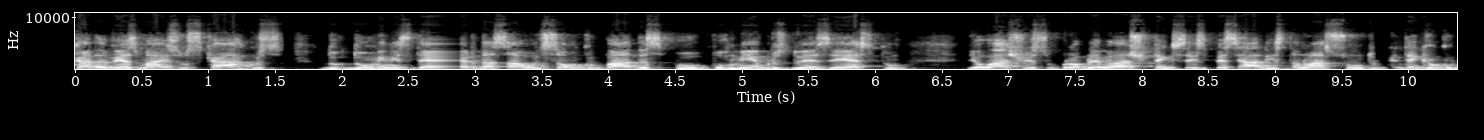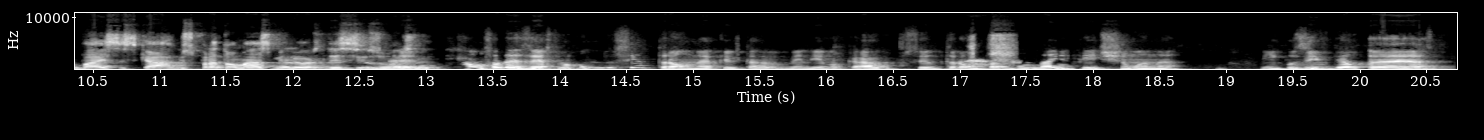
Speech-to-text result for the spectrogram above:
Cada vez mais os cargos do, do Ministério da Saúde são ocupados por, por membros do Exército. Eu acho isso um problema. Eu acho que tem que ser especialista no assunto que tem que ocupar esses cargos para tomar as melhores decisões. É, né? Não só do Exército, mas como do Centrão, né? Que ele está vendendo o cargo para o Centrão para não dar impeachment, né? Inclusive deu é.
